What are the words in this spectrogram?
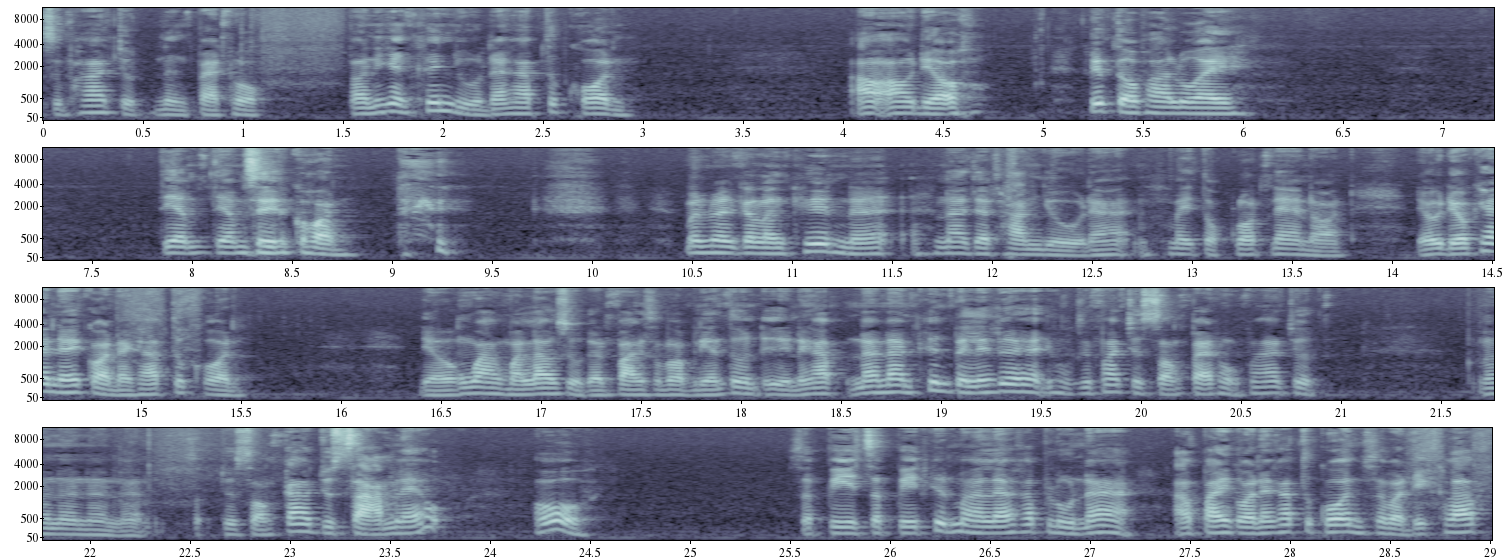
65.186 ตอนนี้ยังขึ้นอยู่นะครับทุกคน เอาเอาเดี๋ยวคลิปตัวพารวย เตรียมเตรียมซื้อก่อน มันมันกำลังขึ้นนะ น่าจะทันอยู่นะ ไม่ตกรถแน่นอน เดี๋ยวเดี๋ยวแค่นี้ก่อนนะครับทุกคน เดี๋ยวว่างๆมาเล่าสู่กันฟังสำหรับเหรียญตัวอื่นนะครับ นั่นๆขึ้นไปเรื่อยๆ65.28 65. นั่นนั่นนั่นจุด29จุดสามแล้ว โอ้ สปีด สปีดขึ้นมาแล้วครับลูน่า เอาไปก่อนนะครับทุกคน สวัสดีครับ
